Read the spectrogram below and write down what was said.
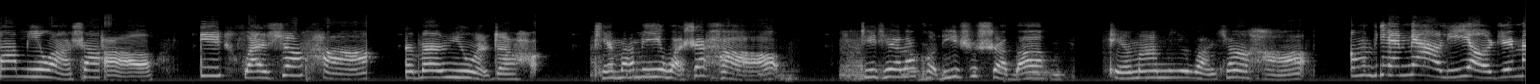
妈咪晚上好，一晚上好，妈咪晚上好，甜妈咪晚上好。今天绕口令是什么？甜妈咪晚上好。东边庙里有只猫，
